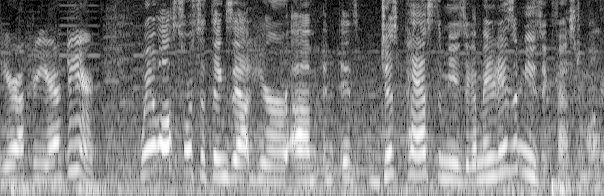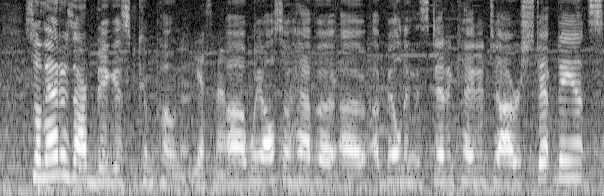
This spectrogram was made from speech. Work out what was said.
year after year after year? We have all sorts of things out here. Um, and it's just past the music. I mean, it is a music festival, so that is our biggest component. Yes, ma'am. Uh, we also have a, a, a building that's dedicated to Irish step dance.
